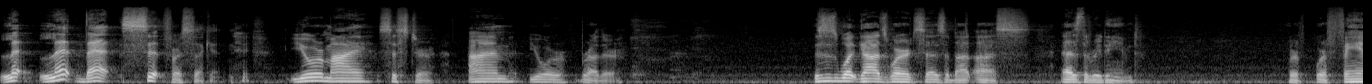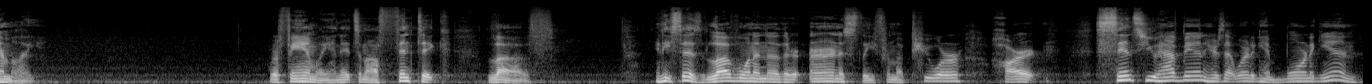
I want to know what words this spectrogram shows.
Let, let that sit for a second. You're my sister. I'm your brother. This is what God's word says about us as the redeemed. We're, we're family. We're family, and it's an authentic love. And he says, Love one another earnestly from a pure heart. Since you have been, here's that word again, born again.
